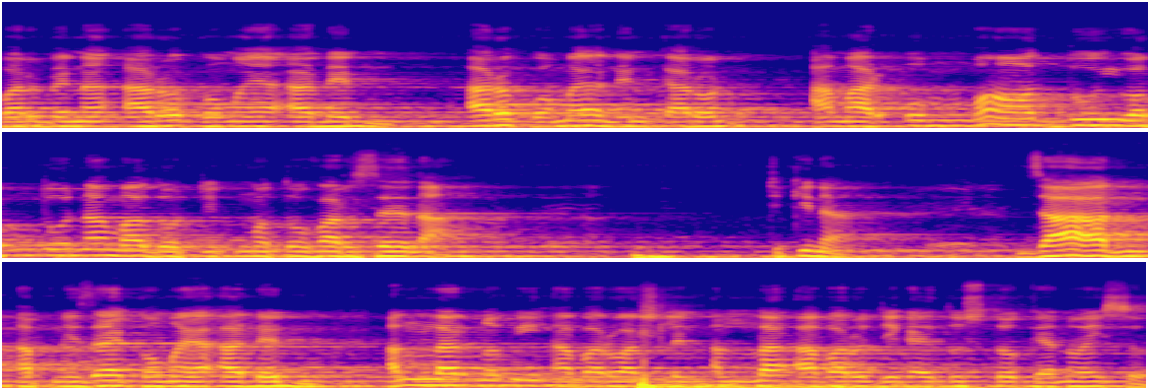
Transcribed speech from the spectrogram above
পারবে না, আরও কমায় আনেন, আরও কমায় আনেন কারণ আমার উম্মত দুই ওয়াক্ত নামাজও ঠিক মতো পারছে না। ঠিকই না? যান, আপনি যায় কমায় আনেন। আল্লাহর নবী আবারও আসলেন, আল্লাহ আবারও জিগায় দুস্থ কেন আইসো?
